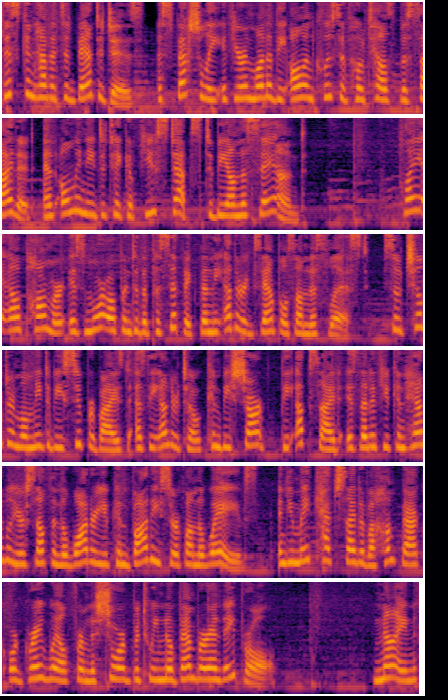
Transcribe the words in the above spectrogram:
This can have its advantages, especially if you're in one of the all-inclusive hotels beside it and only need to take a few steps to be on the sand. Playa El Palmar is more open to the Pacific than the other examples on this list, so children will need to be supervised as the undertow can be sharp. The upside is that if you can handle yourself in the water you can body surf on the waves, and you may catch sight of a humpback or gray whale from the shore between November and April. 9.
